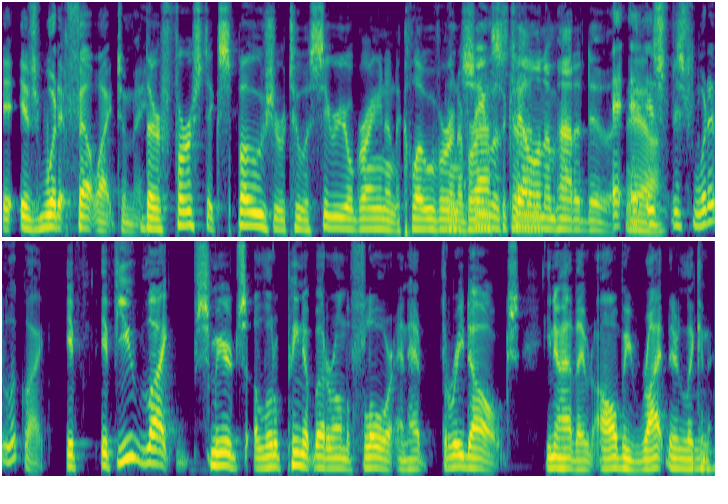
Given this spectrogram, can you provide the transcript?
It is what it felt like to me. Their first exposure to a cereal grain and a clover and, And a she was telling them how to do it. It- It's, it's what it looked like. If if you like smeared a little peanut butter on the floor and had three dogs, you know how they would all be right there licking it.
